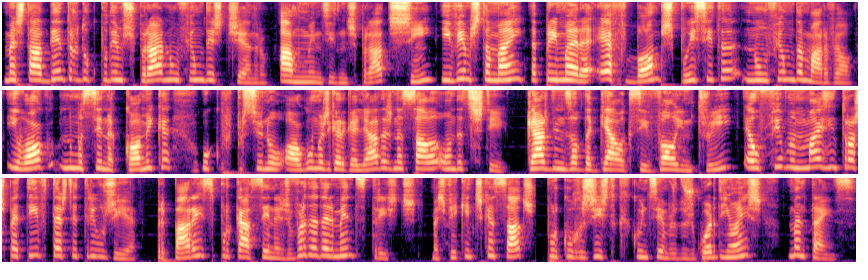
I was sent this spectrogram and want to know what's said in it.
mas está dentro do que podemos esperar num filme deste género. Há momentos inesperados, sim, e vemos também a primeira F-bomb explícita num filme da Marvel. E logo numa cena cómica, o que proporcionou algumas gargalhadas na sala onde assisti. Guardians of the Galaxy Volume 3 é o filme mais introspectivo desta trilogia. Preparem-se porque há cenas verdadeiramente tristes, mas fiquem descansados porque o registro que conhecemos dos Guardiões mantém-se.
